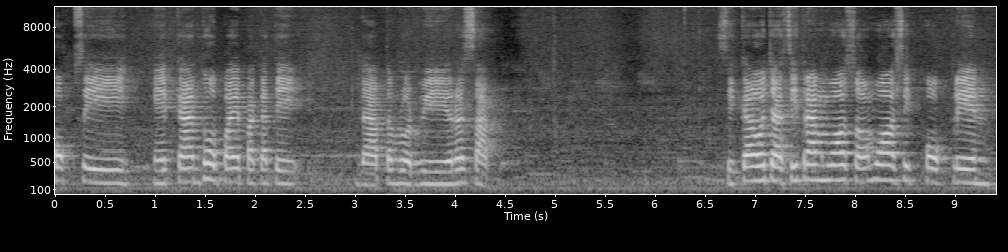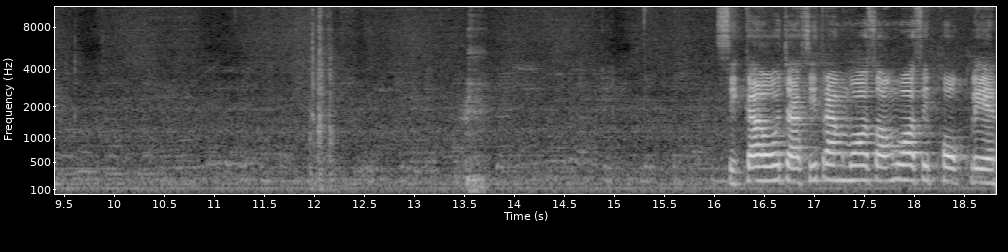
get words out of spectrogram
16 4เหตุการณ์ทั่วไปปกติ ดาบตำรวจวีรศักดิ์สีเกาจากสีตรังว2ว16เปลี่ยนสีเกาจากสีตรังว2ว16เปลี่ยน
